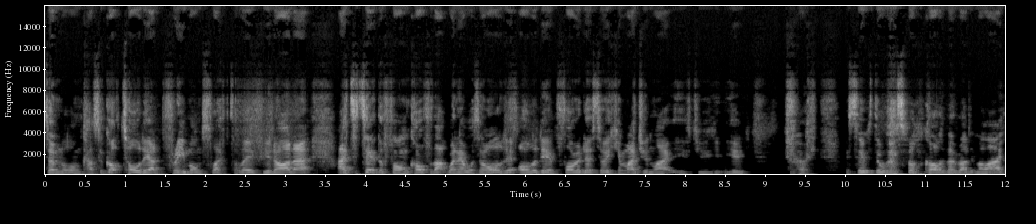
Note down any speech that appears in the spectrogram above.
terminal lung cancer. Got told he had three months left to live, you know, and I, I had to take the phone call for that when I was on holiday, holiday in Florida. So you can imagine, like, you, you it's the worst phone call I've ever had in my life.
